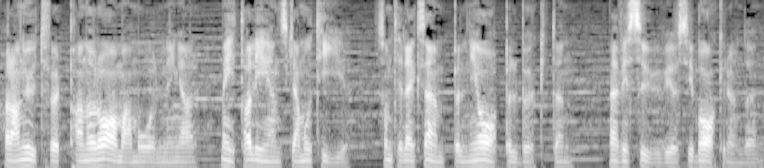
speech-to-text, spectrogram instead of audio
har han utfört panoramamålningar med italienska motiv som till exempel Neapelbukten med Vesuvius i bakgrunden.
